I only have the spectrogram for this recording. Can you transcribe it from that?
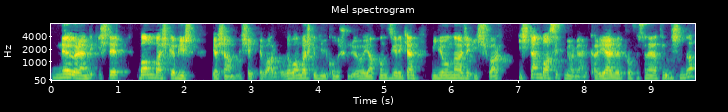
ne öğrendik? İşte bambaşka bir yaşam şekli var burada. Bambaşka bir dil konuşuluyor. Yapmanız gereken milyonlarca iş var. İşten bahsetmiyorum yani. Kariyer ve profesyonel hayatın dışında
